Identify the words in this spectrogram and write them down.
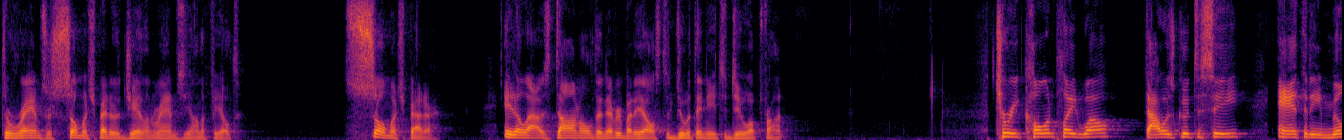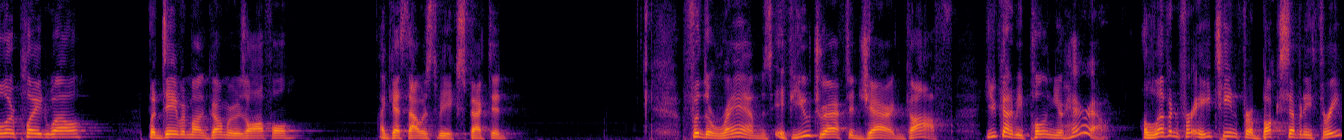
the Rams are so much better with Jalen Ramsey on the field. So much better. It allows Donald and everybody else to do what they need to do up front. Tarik Cohen played well. That was good to see. Anthony Miller played well, but David Montgomery was awful. I guess that was to be expected. For the Rams, if you drafted Jared Goff, you've got to be pulling your hair out. 11 for 18 for a buck 73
